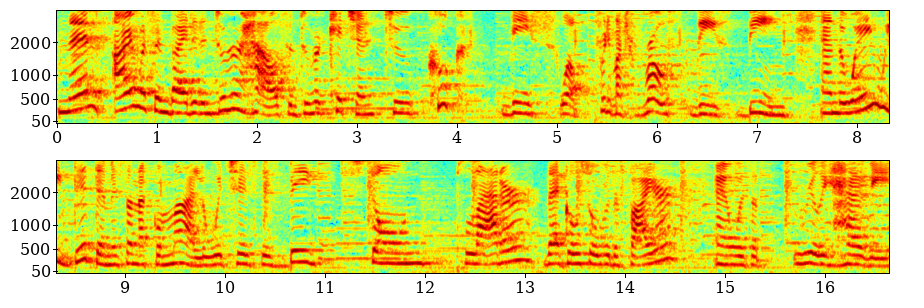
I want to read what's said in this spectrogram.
And then I was invited into her house, into her kitchen, to cook these, well, pretty much roast these beans. And the way we did them is on a comal, which is this big stone platter that goes over the fire. And with a really heavy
